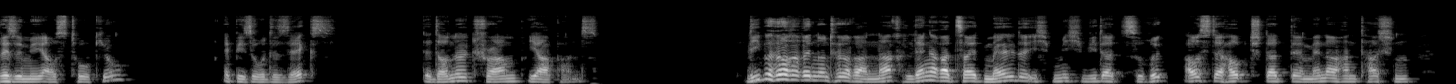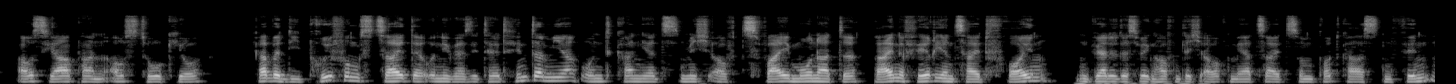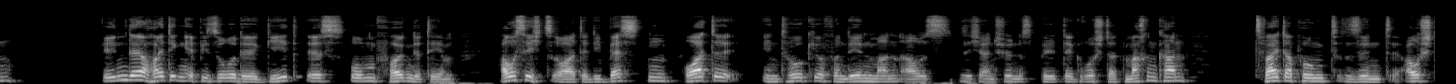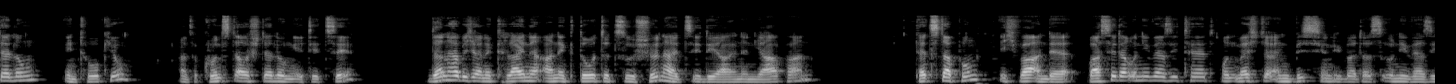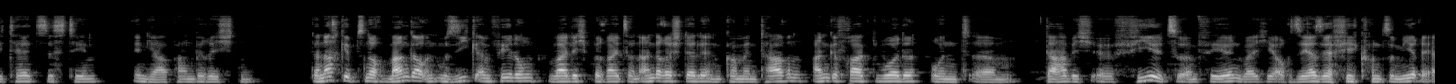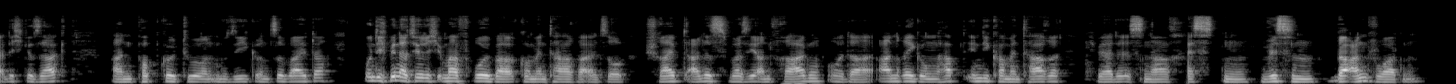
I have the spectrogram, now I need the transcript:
Resümee aus Tokio Episode 6 Der Donald Trump Japans Liebe Hörerinnen und Hörer, nach längerer Zeit melde ich mich wieder zurück aus der Hauptstadt der Männerhandtaschen, aus Japan, aus Tokio. Ich habe die Prüfungszeit der Universität hinter mir und kann jetzt mich auf zwei Monate reine Ferienzeit freuen und werde deswegen hoffentlich auch mehr Zeit zum Podcasten finden. In der heutigen Episode geht es um folgende Themen. Aussichtsorte, die besten Orte in Tokio, von denen man aus sich ein schönes Bild der Großstadt machen kann. Zweiter Punkt sind Ausstellungen in Tokio, also Kunstausstellungen etc. Dann habe ich eine kleine Anekdote zu Schönheitsidealen in Japan. Letzter Punkt. Ich war an der Waseda Universität und möchte ein bisschen über das Universitätssystem in Japan berichten. Danach gibt's noch Manga- und Musikempfehlungen, weil ich bereits an anderer Stelle in Kommentaren angefragt wurde und ähm, da habe ich äh, viel zu empfehlen, weil ich hier auch sehr, sehr viel konsumiere, ehrlich gesagt, an Popkultur und Musik und so weiter. Und ich bin natürlich immer froh über Kommentare, also schreibt alles, was ihr an Fragen oder Anregungen habt, in die Kommentare. Ich werde es nach bestem Wissen beantworten.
